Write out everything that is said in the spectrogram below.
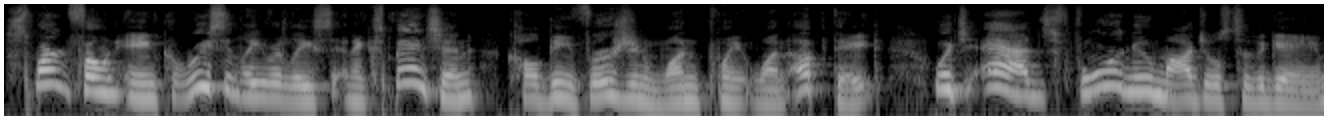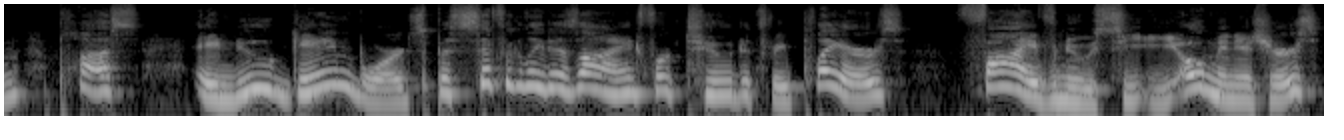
Smartphone Inc. recently released an expansion called the version 1.1 update, which adds four new modules to the game, plus a new game board specifically designed for two to three players, five new CEO miniatures,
